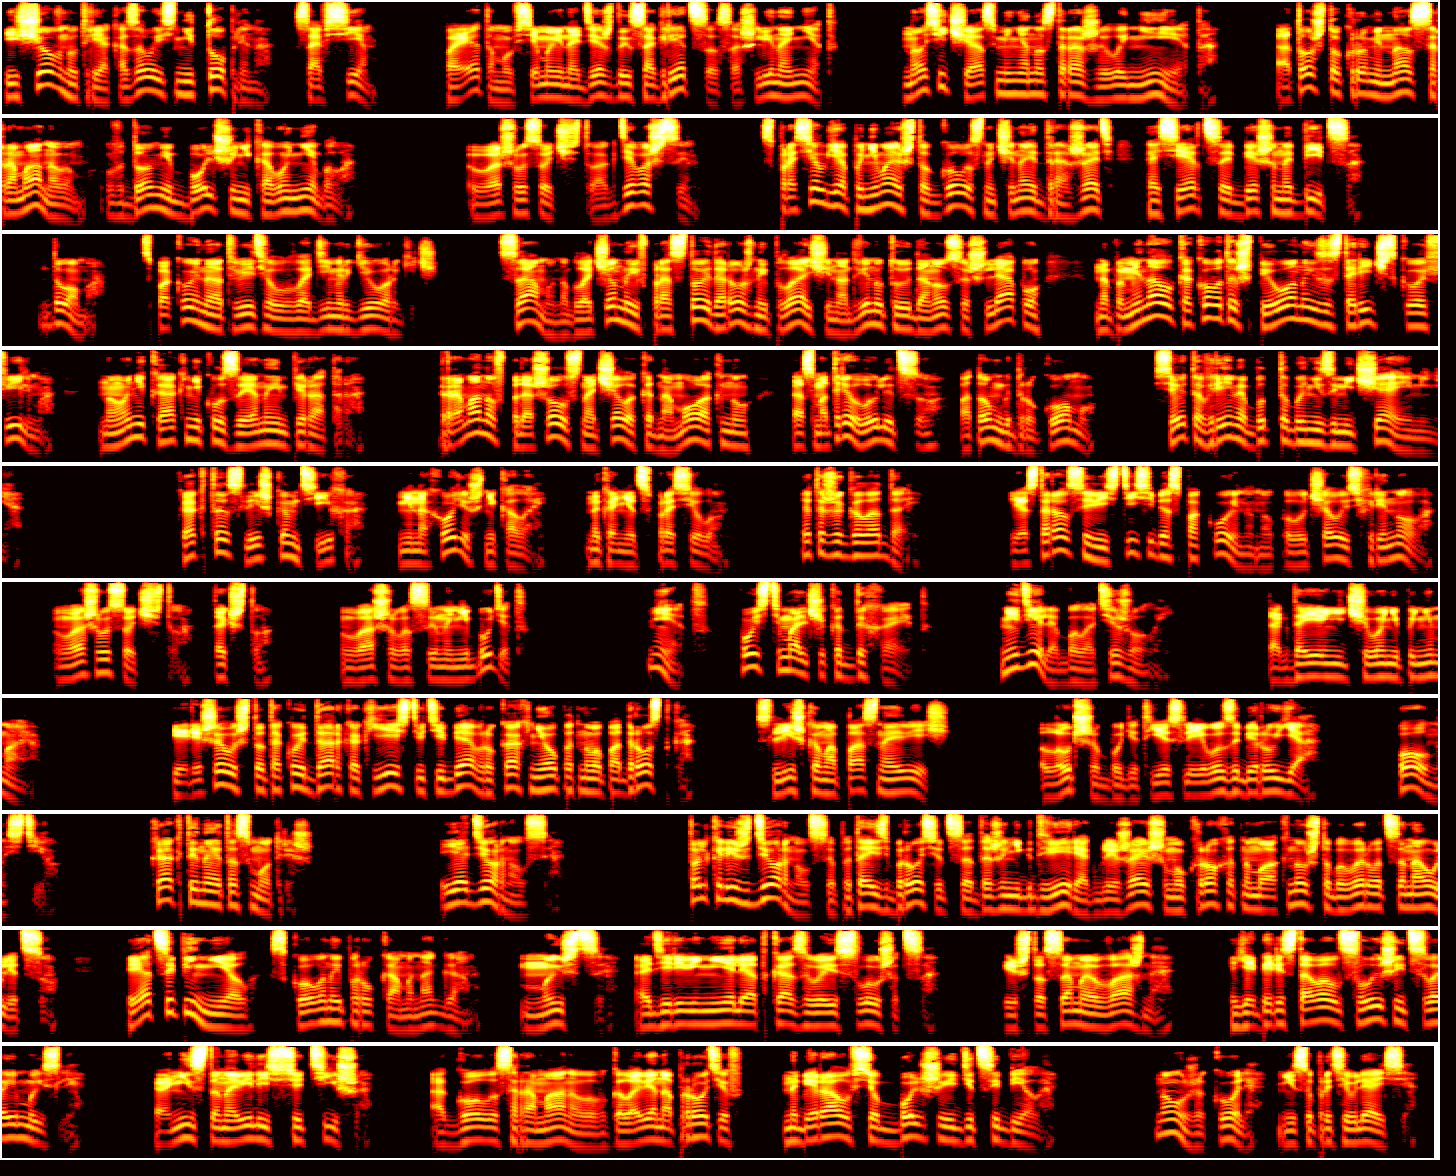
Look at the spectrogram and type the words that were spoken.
Еще внутри оказалось не топлено, совсем. Поэтому все мои надежды согреться сошли на нет. Но сейчас меня насторожило не это, а то, что кроме нас с Романовым в доме больше никого не было. «Ваше Высочество, а где ваш сын?» Спросил я, понимая, что голос начинает дрожать, а сердце бешено биться. «Дома», — спокойно ответил Владимир Георгиевич. Сам он, облаченный в простой дорожный плащ и надвинутую до носа шляпу, напоминал какого-то шпиона из исторического фильма — но никак не кузена императора. Романов подошел сначала к одному окну, осмотрел улицу, потом к другому, все это время будто бы не замечая меня. «Как-то слишком тихо, не находишь, Николай?» — наконец спросил он. «Это же голодай». Я старался вести себя спокойно, но получалось хреново. «Ваше высочество, так что, вашего сына не будет?» «Нет, пусть мальчик отдыхает. Неделя была тяжелой. Тогда я ничего не понимаю. Я решил, что такой дар, как есть у тебя в руках неопытного подростка, слишком опасная вещь. Лучше будет, если его заберу я. Полностью. Как ты на это смотришь? Я дернулся. Только лишь дернулся, пытаясь броситься даже не к двери, а к ближайшему крохотному окну, чтобы вырваться на улицу. И оцепенел, скованный по рукам и ногам. Мышцы одеревенели, отказываясь слушаться. И что самое важное, я переставал слышать свои мысли. Они становились все тише, а голос Романова в голове напротив набирал все большие децибелы. «Ну уже, Коля, не сопротивляйся.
